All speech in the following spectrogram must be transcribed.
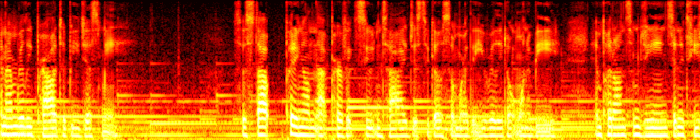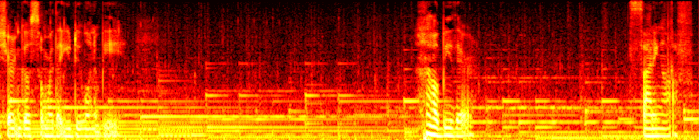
And I'm really proud to be just me. So stop putting on that perfect suit and tie just to go somewhere that you really don't want to be and put on some jeans and a t shirt and go somewhere that you do want to be. I'll be there. Signing off.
